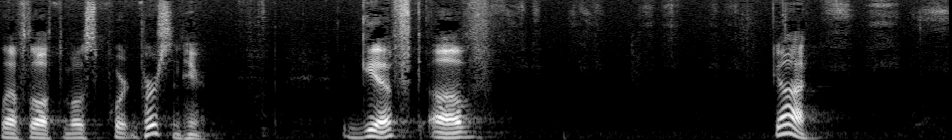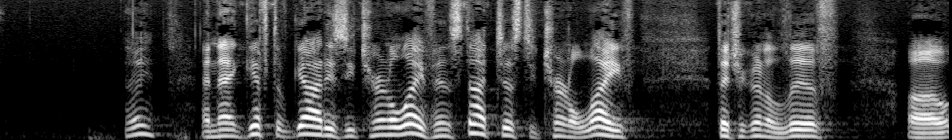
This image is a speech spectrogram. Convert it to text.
left off the most important person here, gift of God. Okay? And that gift of God is eternal life. And it's not just eternal life that you're going to live uh,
